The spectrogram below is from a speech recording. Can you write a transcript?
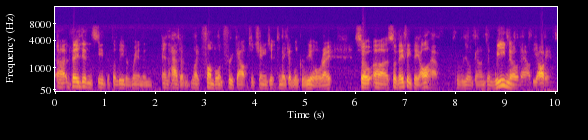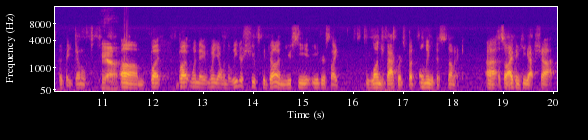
uh, they didn't see that the leader ran and, and had to like fumble and freak out to change it to make it look real, right? So uh, so they think they all have the real guns, and we know now the audience that they don't. Yeah. Um, but but when they when yeah when the leader shoots the gun, you see Idris like lunge backwards, but only with his stomach. Uh, so I think he got shot,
